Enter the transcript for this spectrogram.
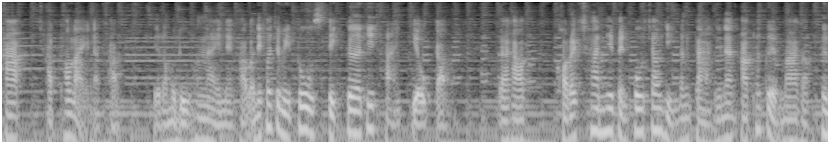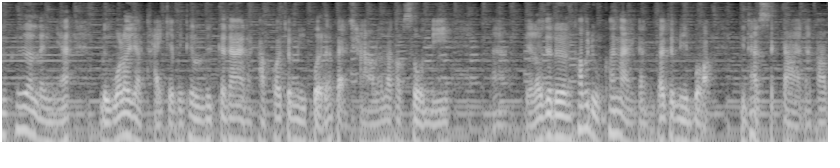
ภาพชัดเท่าไหร่นะครับ เดี๋ยวเรามาดูข้างในนะครับ อันนี้ก็จะมีตู้สติกเกอร์ที่ถ่ายเกี่ยวกับนะครับ คอลเลกชันที่เป็นพวกเจ้าหญิงต่างๆนี่นะครับถ้าเกิดมากับเพื่อนๆอะไรเงี้ยหรือว่าเราอยากถ่ายเก็บเป็นที่ระลึกก็ได้นะครับก็จะมีเปิดตั้งแต่เช้าแล้วนะครับโซนนี้อ่าเดี๋ยวเราจะเดินเข้าไปดูข้างในกัน ก็จะมีบอร์ดนิทรรศการนะครับ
